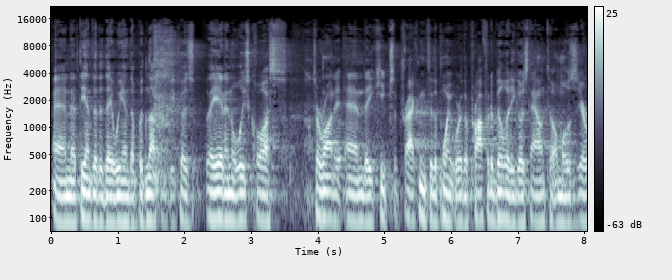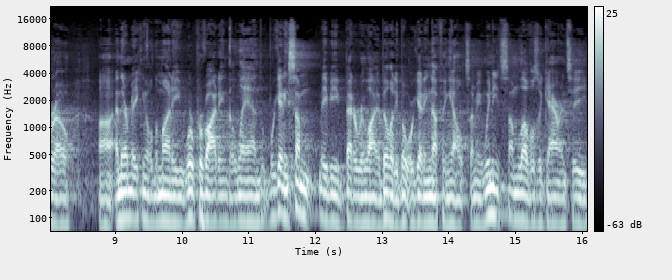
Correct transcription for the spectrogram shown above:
and at the end of the day, we end up with nothing because they add in all these costs to run it and they keep subtracting to the point where the profitability goes down to almost zero. Uh, and they're making all the money. We're providing the land. We're getting some maybe better reliability, but we're getting nothing else. I mean, we need some levels of guarantee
